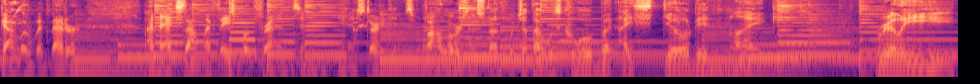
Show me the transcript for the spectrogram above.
got a little bit better. I maxed out my Facebook friends and, and started getting some followers and stuff, which I thought was cool, but I still didn't like really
